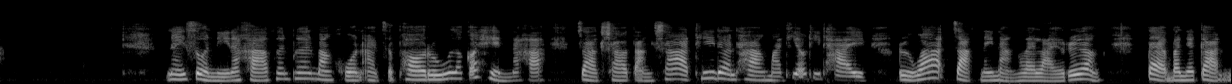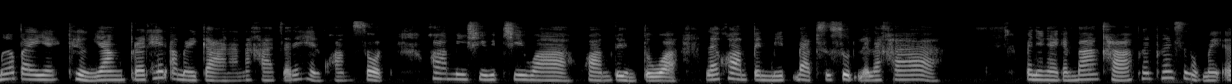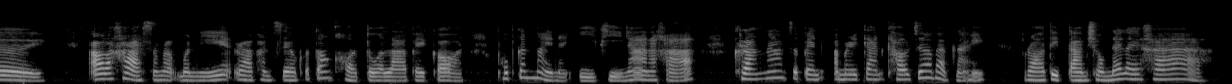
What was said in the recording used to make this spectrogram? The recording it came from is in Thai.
ในส่วนนี้นะคะ เพื่อนๆ บางคนอาจจะพอรู้แล้วก็เห็นนะคะ จากชาวต่างชาติที่เดินทางมาเที่ยวที่ไทย หรือว่าจากในหนังหลายๆ เรื่อง แต่บรรยากาศเมื่อไปถึงยังประเทศอเมริกานั้นนะคะ จะได้เห็นความสด ความมีชีวิตชีวา ความตื่นตัว และความเป็นมิตรแบบสุดๆ เลยล่ะค่ะ เป็นยังไงกันบ้างคะ เพื่อนๆ สนุกไหมเอ่ย เอาละค่ะสำหรับวันนี้ราพันเซลก็ต้องขอตัวลาไปก่อน พบกันใหม่ใน EP หน้านะคะ ครั้งหน้าจะเป็นอเมริกัน culture แบบไหน รอติดตามชมได้เลยค่ะ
